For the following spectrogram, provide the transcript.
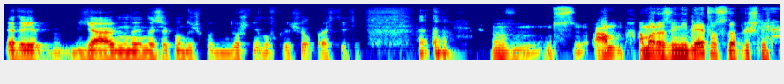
Это я на, на секундочку душнилу включил, простите. А, а мы разве не для этого сюда пришли?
